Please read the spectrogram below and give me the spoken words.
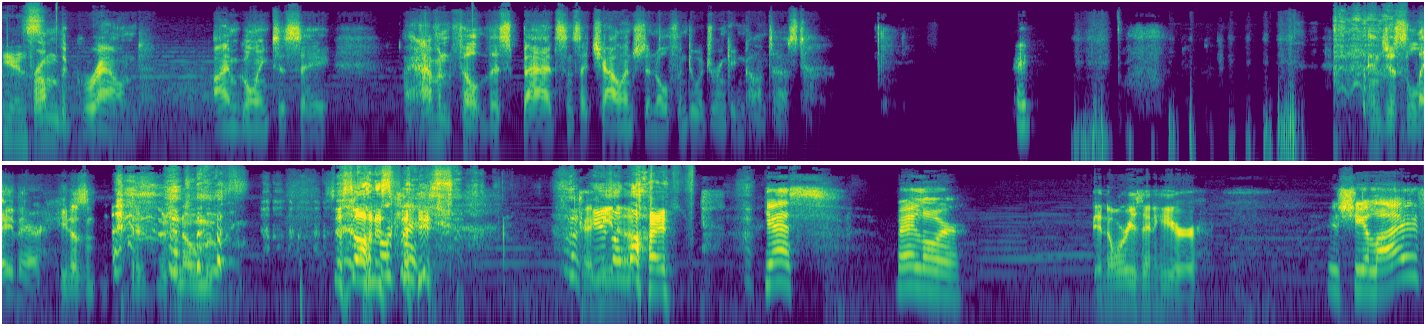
He is From the ground, I'm going to say I haven't felt this bad since I challenged an elf into a drinking contest. I- And just lay there. He doesn't. There, there's no moving. just on his Okay. face. He's alive. Yes, Baylor. Inori's in here. Is she alive?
